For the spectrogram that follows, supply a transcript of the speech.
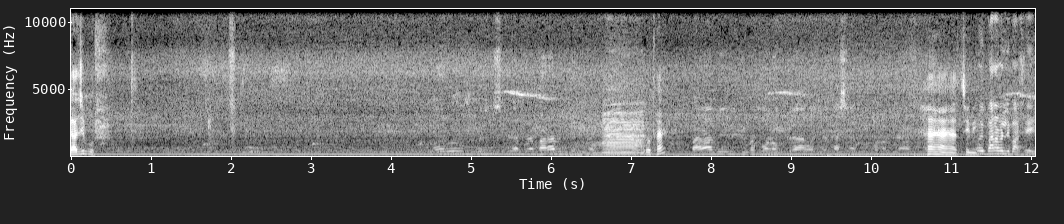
গাজীপুর। কোথায়? বারাবিল কিংবা বনগ্রাম ওই বনগ্রাম হ্যাঁ হ্যাঁ হ্যাঁ চিনি। ওই বারাবলি পাশেই।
